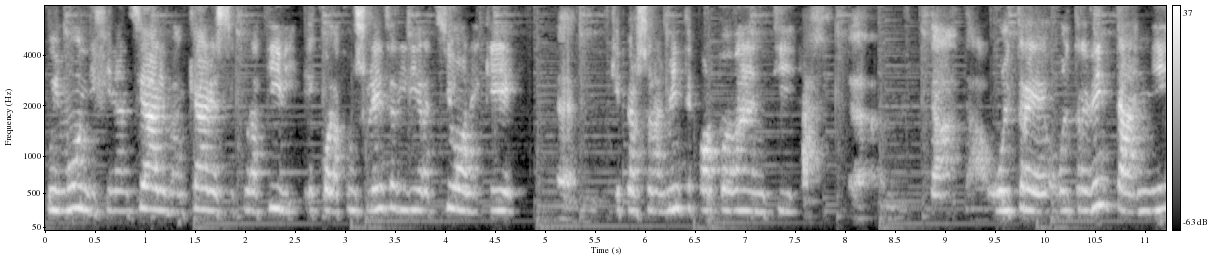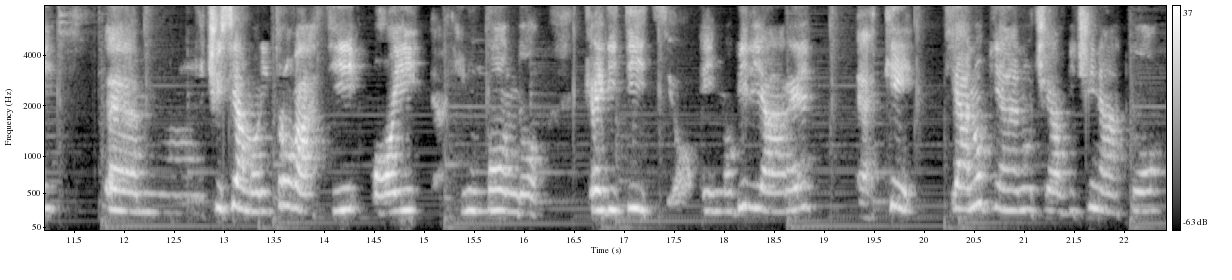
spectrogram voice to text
con i mondi finanziari, bancari, assicurativi e con la consulenza di direzione che, eh, che personalmente porto avanti eh, da, da, oltre, oltre 20 anni, ehm, ci siamo ritrovati poi in un mondo creditizio e immobiliare eh, che piano piano ci ha avvicinato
